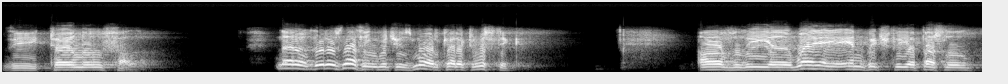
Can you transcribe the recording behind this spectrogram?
the eternal Father. Now, there is nothing which is more characteristic of the uh, way in which the apostle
